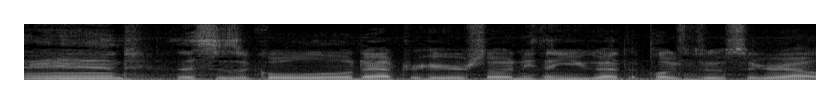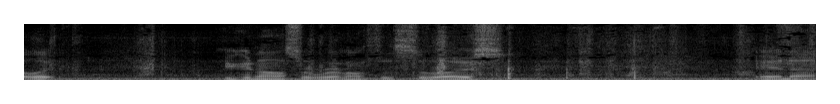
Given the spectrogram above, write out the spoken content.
And this is a cool little adapter here, so anything you got that plugs into a cigarette outlet, you can also run off this device. And uh,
